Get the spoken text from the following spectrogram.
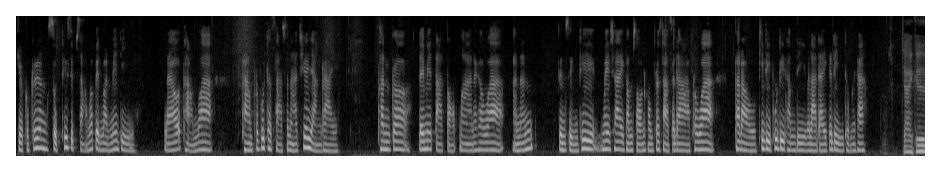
เกี่ยวกับเรื่องสุขที่สิบสามว่าเป็นวันไม่ดี แล้วถามว่าทางพระพุทธศาสนาเชื่ออย่างไร ท่านก็ได้เมตตาตอบมานะคะว่า อันนั้นเป็นสิ่งที่ไม่ใช่คำสอนของพระศาสดา เพราะว่า ถ้าเราคิดดีพูดดีทำดีเวลาใดก็ดีถูกไหมคะใช่คือ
